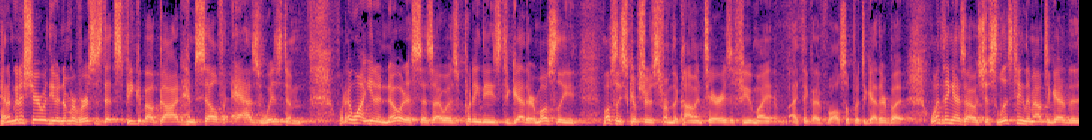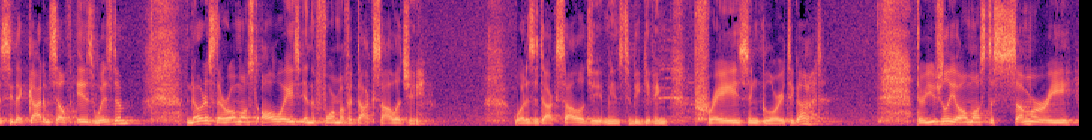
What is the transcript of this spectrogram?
and I'm going to share with you a number of verses that speak about God Himself as wisdom. What I want you to notice as I was putting these together, mostly mostly scriptures from the commentaries, a few my I think I've also put together, but one thing as I was just listing them out together to see that God Himself is wisdom, notice they're almost always in the form of a doxology. What is a doxology? It means to be giving praise and glory to God. They're usually almost a summary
